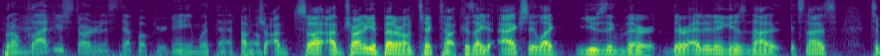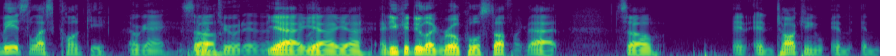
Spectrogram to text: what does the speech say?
But I'm glad you're starting to step up your game with that. I'm, tr- I'm so I'm trying to get better on TikTok because I I actually like using their their editing is not it's not as to me it's less clunky. okay, it's So, intuitive. and, Yeah, like- yeah, yeah, and you can do like real cool stuff like that. So, and and talking and and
